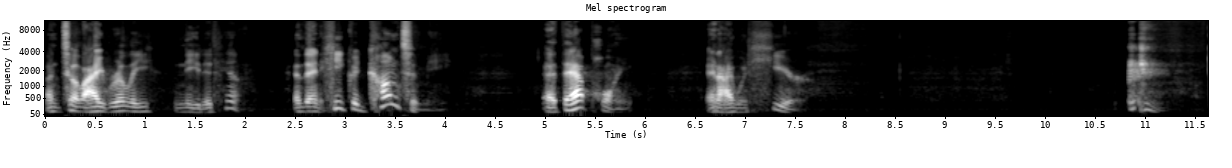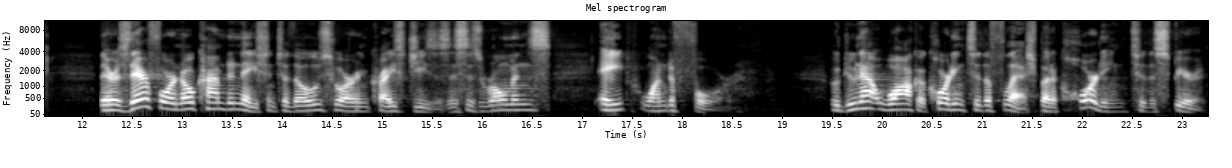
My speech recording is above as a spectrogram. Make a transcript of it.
until I really needed him. And then he could come to me at that point and I would hear. there is therefore no condemnation to those who are in Christ Jesus. This is Romans 8 1 to 4. Who do not walk according to the flesh, but according to the Spirit.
